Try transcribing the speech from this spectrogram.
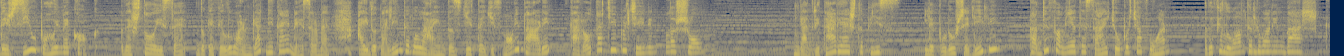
Veshziu pohoi me kokë dhe shtoi se duke filluar nga dita e nesërme, ai do ta linte vëllain të zgjidhte gjithmonë i pari karotat që i pëlqenin më shumë. Nga dritarja e shtëpisë, lepurushe Lili, pa dy fëmijët e saj që u përqafuan dhe filluan të luanin bashkë.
